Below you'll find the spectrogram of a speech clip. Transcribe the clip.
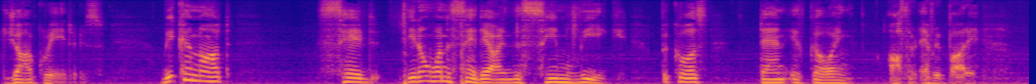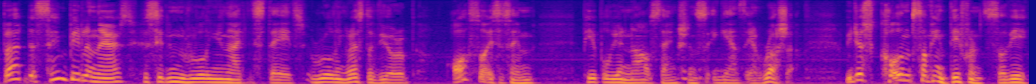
job creators. We cannot say they don't want to say they are in the same league because then it's going after everybody. But the same billionaires who sit in ruling United States, ruling rest of Europe, also is the same people we are now sanctions against in Russia. We just call them something different, so we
